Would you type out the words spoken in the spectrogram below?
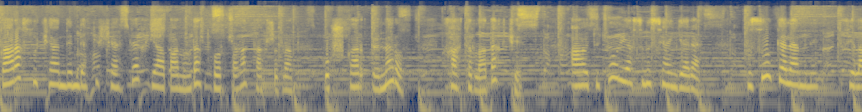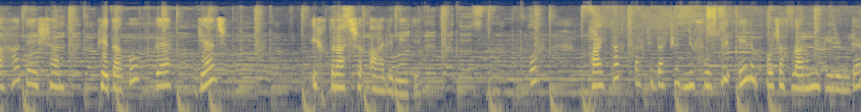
Qarasu kəndindəki Şəhidlər xiyabanında torpağa tapşırılan Qoşqar Ömərov xatırladaq ki, auditoriyasını səngərə, qızıl qələmini silaha dəyişən pedaqoq və gənc ixtiraçı alim idi. Paytaxt Bakıdakı nüfuzlu elm ocaqlarının birində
